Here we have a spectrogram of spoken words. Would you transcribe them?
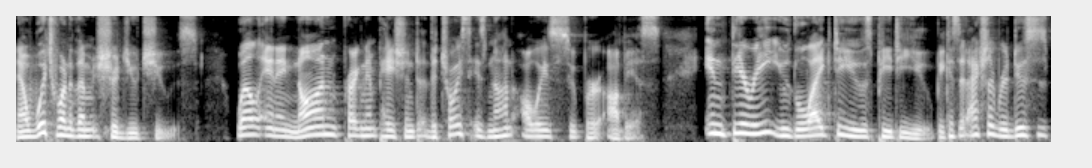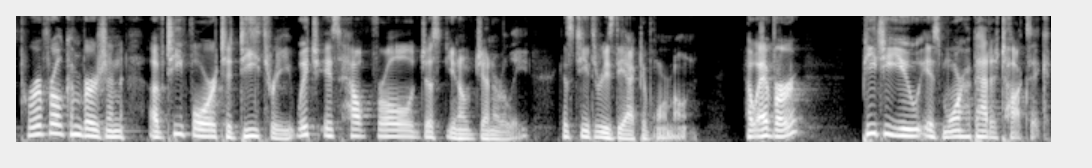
Now, which one of them should you choose? Well, in a non pregnant patient, the choice is not always super obvious. In theory, you'd like to use PTU because it actually reduces peripheral conversion of T4 to T3, which is helpful just, you know, generally, because T3 is the active hormone. However, PTU is more hepatotoxic,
